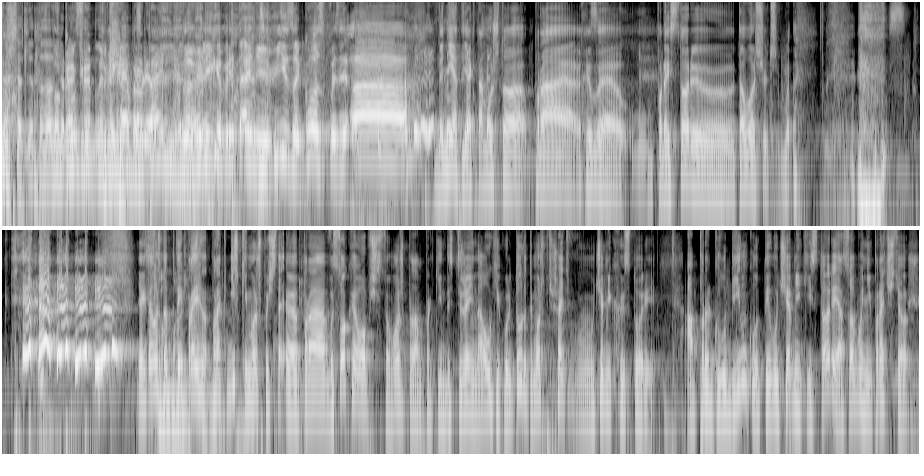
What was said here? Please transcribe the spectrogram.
ну, 60 лет назад Но вернулся, конкретно ну, какая проблема? Великобритания, Ну? Великобритания, виза, господи, а Да нет, я к тому, что про, хз, про историю того, что... Я к тому, что ты про, про книжки можешь почитать, э, про высокое общество, можешь про, там, про какие-то достижения науки, культуры, ты можешь почитать в учебниках истории. А про глубинку ты в учебнике истории особо не прочтешь.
